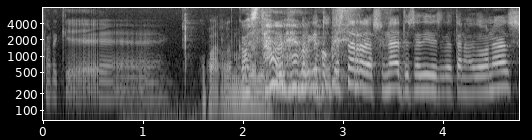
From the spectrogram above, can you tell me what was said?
perquè... O parla amb Costa veure. Perquè tot està relacionat, és a dir, des de tant dones,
